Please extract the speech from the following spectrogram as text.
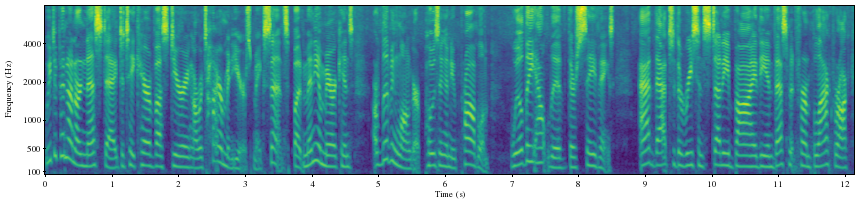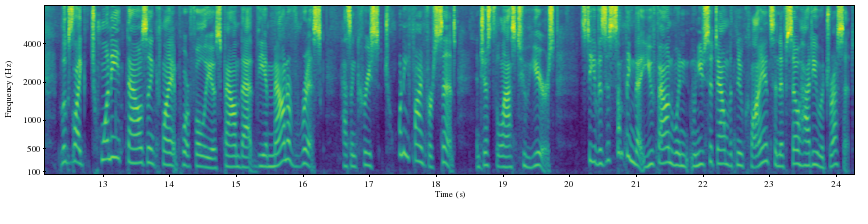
We depend on our nest egg to take care of us during our retirement years, makes sense. But many Americans are living longer, posing a new problem. Will they outlive their savings? Add that to the recent study by the investment firm BlackRock. It looks like 20,000 client portfolios found that the amount of risk has increased 25% in just the last two years. Steve, is this something that you found when, when you sit down with new clients? And if so, how do you address it?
